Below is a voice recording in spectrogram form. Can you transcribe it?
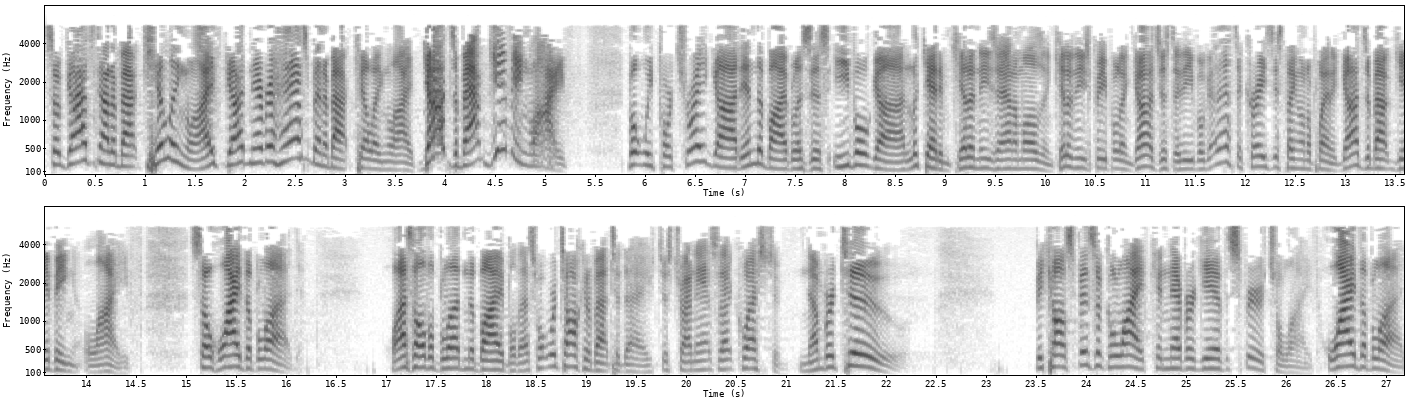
So God's not about killing life. God never has been about killing life. God's about giving life. But we portray God in the Bible as this evil God. Look at him killing these animals and killing these people, and God's just an evil God. That's the craziest thing on the planet. God's about giving life. So why the blood? Why is all the blood in the Bible? That's what we're talking about today. Just trying to answer that question. Number two, because physical life can never give spiritual life. Why the blood?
